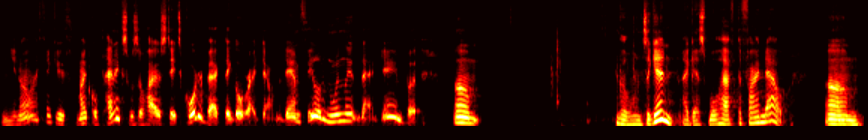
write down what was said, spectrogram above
You know, I think if Michael Penix was Ohio State's quarterback, they go right down the damn field and win that game. But, um, but once again, I guess we'll have to find out. Um,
